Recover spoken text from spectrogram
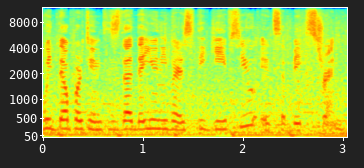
with the opportunities that the university gives you, it's a big strength.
